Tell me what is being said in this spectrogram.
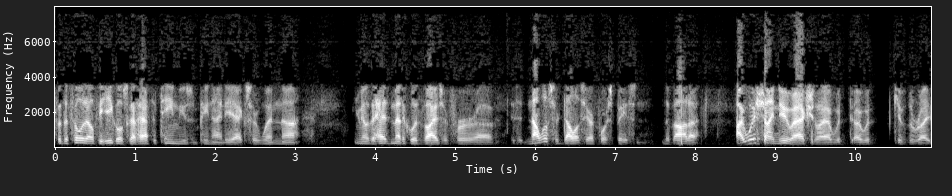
for the Philadelphia Eagles got half the team using P90X, or when uh, you know the head medical advisor for uh, is it Nellis or Dulles Air Force Base in Nevada, I wish I knew. Actually, I would I would give the right,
